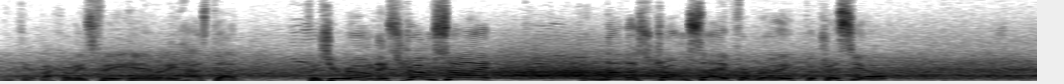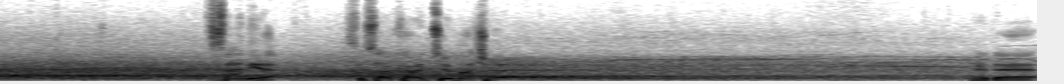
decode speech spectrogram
He'll get back on his feet here, and he has done. For Giroud on his strong side. Another strong save from Rui Patricio. Sagna. Sissoko in too much of it. Eder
